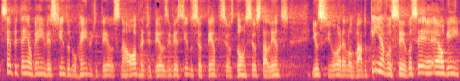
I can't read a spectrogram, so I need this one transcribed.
Sempre tem alguém investindo no reino de Deus, na obra de Deus, investindo seu tempo, seus dons, seus talentos e o Senhor é louvado. Quem é você? Você é alguém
